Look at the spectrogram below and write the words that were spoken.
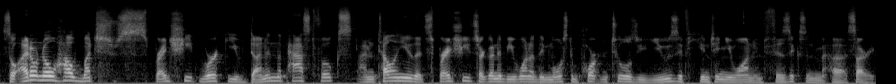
So I don't know how much spreadsheet work you've done in the past, folks. I'm telling you that spreadsheets are going to be one of the most important tools you use if you continue on in physics and, uh, sorry,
